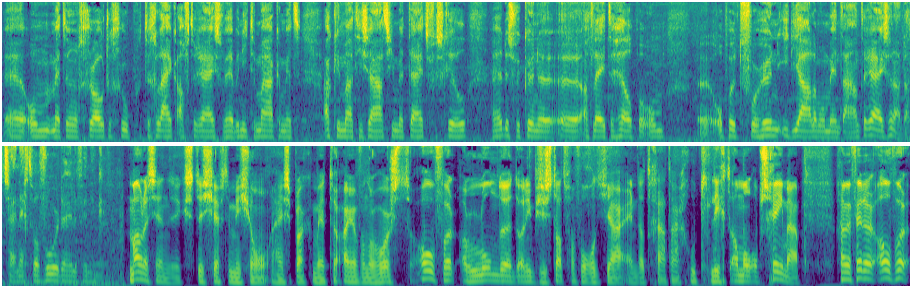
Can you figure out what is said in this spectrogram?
uh, om met een grote groep tegelijk af te reizen. We hebben niet te maken met acclimatisatie, met tijdsverschil. Dus we kunnen uh, atleten helpen om op het voor hun ideale moment aan te reizen. Nou, dat zijn echt wel voordelen, vind ik. Maurits Hendricks, de chef de mission. Hij sprak met Arjen van der Horst over Londen, de Olympische stad van volgend jaar. En dat gaat daar goed, ligt allemaal op schema. Gaan we verder over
